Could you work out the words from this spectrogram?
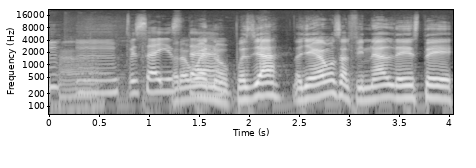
mm, mm, pues ahí Pero está. bueno, pues ya, llegamos al final de este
